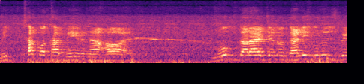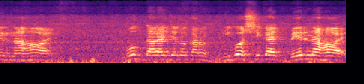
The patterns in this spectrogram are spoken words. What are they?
মিথ্যা কথা বের না হয়, মুখ দ্বারায় যেন গালিগুলুজ বের না হয় মুখ দ্বারায় যেন কারও দিবস শিকায়ত বের না হয়,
